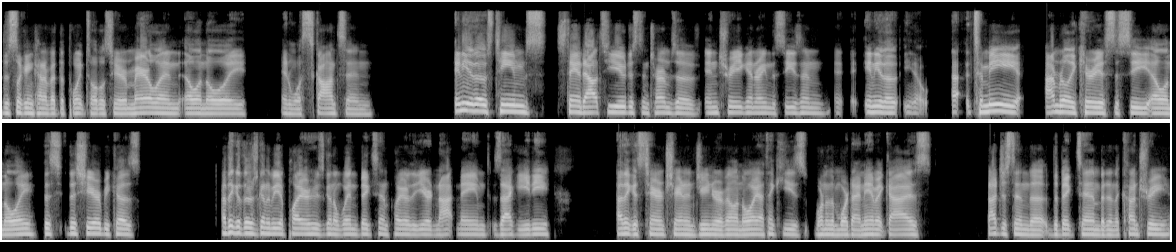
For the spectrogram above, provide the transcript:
just looking kind of at the point totals here maryland illinois and wisconsin any of those teams stand out to you just in terms of intrigue entering the season? Any of the, you know, uh, to me, I'm really curious to see Illinois this this year because I think if there's going to be a player who's going to win Big Ten Player of the Year, not named Zach Edey, I think it's Terrence Shannon Jr. of Illinois. I think he's one of the more dynamic guys, not just in the the Big Ten but in the country.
